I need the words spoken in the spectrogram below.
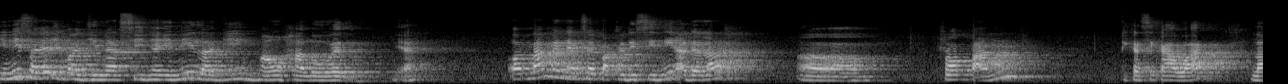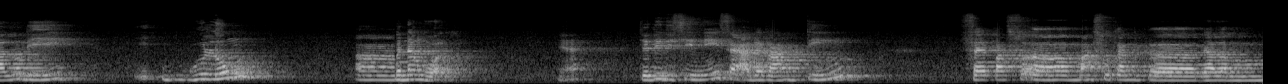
Ini saya imajinasinya ini lagi mau Halloween ya. Ornamen yang saya pakai di sini adalah uh, rotan dikasih kawat lalu digulung uh, benang wol ya jadi di sini saya ada ranting. Saya pas, uh, masukkan ke dalam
